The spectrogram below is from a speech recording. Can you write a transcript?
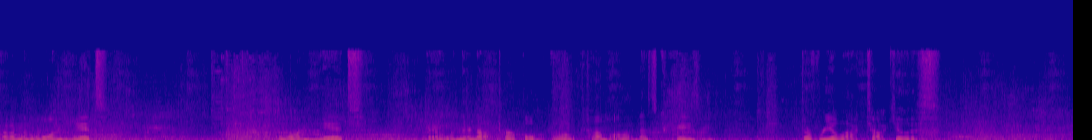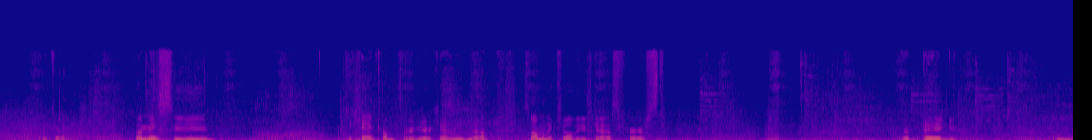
Got them in one hit. One hit. Yeah, when they're not purple. Oh, come on. That's crazy. The real Octoculus. Okay. Let me see. He can't come through here, can he? No. So I'm gonna kill these guys first. They're big. Ooh.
